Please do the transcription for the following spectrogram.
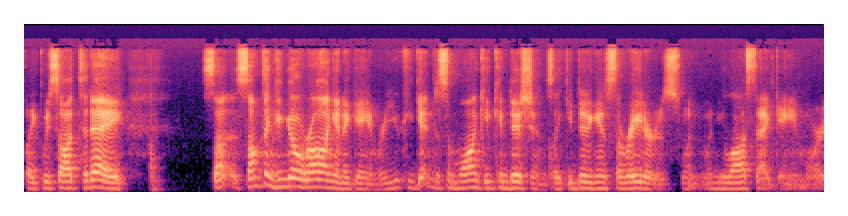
like we saw today. So, something can go wrong in a game, or you could get into some wonky conditions, like you did against the Raiders when, when you lost that game, or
